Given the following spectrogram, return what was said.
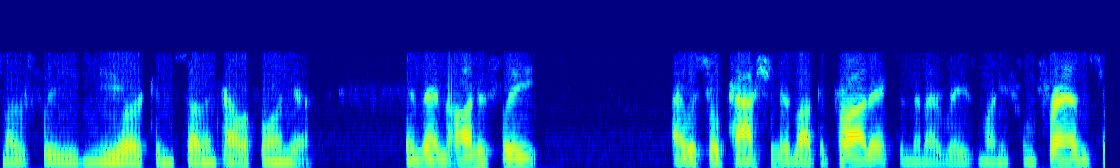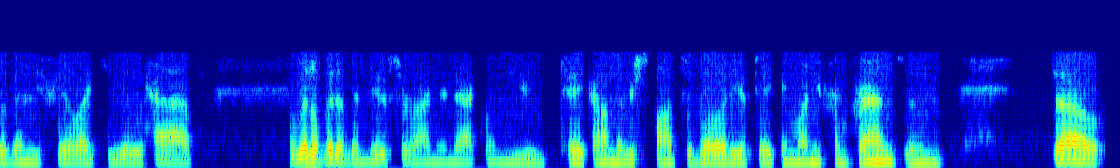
mostly New York and Southern California. And then honestly, I was so passionate about the product, and then I raised money from friends. So then you feel like you have a little bit of a noose around your neck when you take on the responsibility of taking money from friends, and so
